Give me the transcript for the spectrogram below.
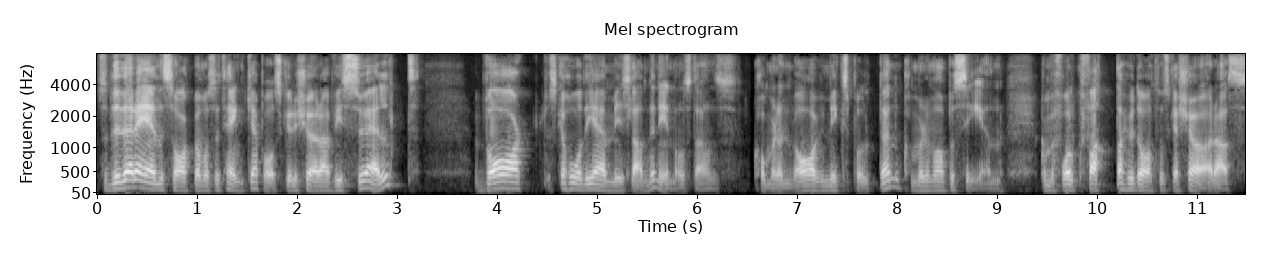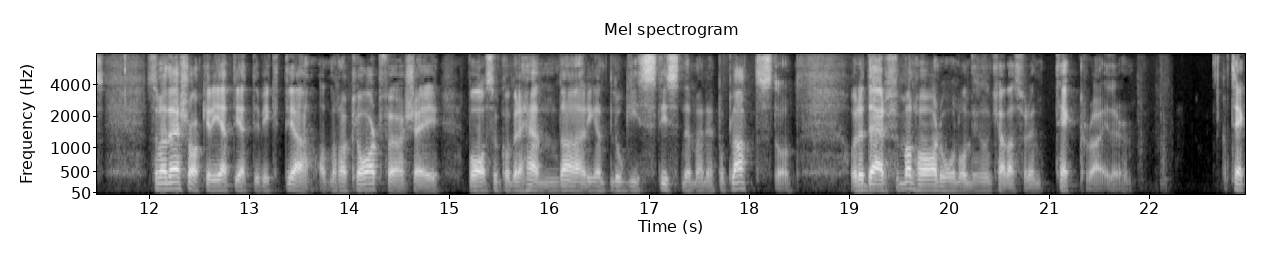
Så det där är en sak man måste tänka på. Ska du köra visuellt? Vart ska HDMI-sladden in någonstans? Kommer den vara vid mixpulten? Kommer den vara på scen? Kommer folk fatta hur datorn ska köras? Sådana där saker är jätte, jätteviktiga. Att man har klart för sig vad som kommer att hända rent logistiskt när man är på plats. Då. Och det är därför man har då någonting som kallas för en tech rider. Tech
